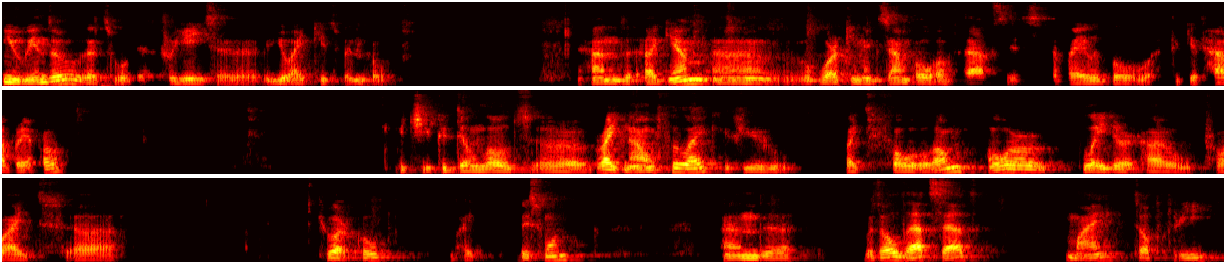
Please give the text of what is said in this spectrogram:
new window that will create a UIKit window. And again, uh, working example of that is available at the GitHub repo which you could download uh, right now if you like, if you like to follow along, or later I'll provide uh, QR code like this one. And uh, with all that said, my top three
